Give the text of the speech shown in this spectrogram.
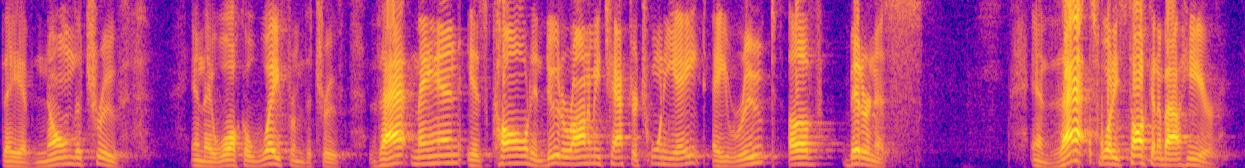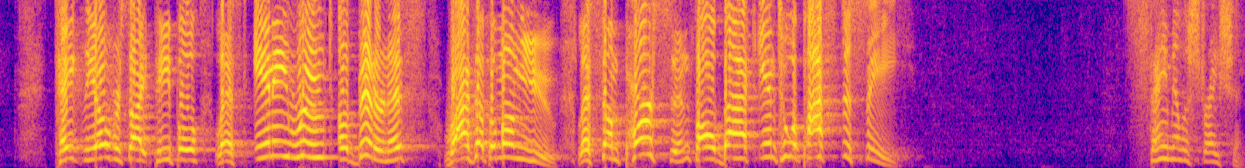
They have known the truth and they walk away from the truth. That man is called in Deuteronomy chapter 28 a root of bitterness. And that's what he's talking about here. Take the oversight, people, lest any root of bitterness rise up among you, lest some person fall back into apostasy. Same illustration,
